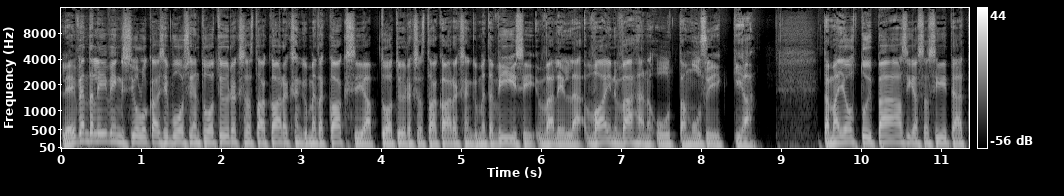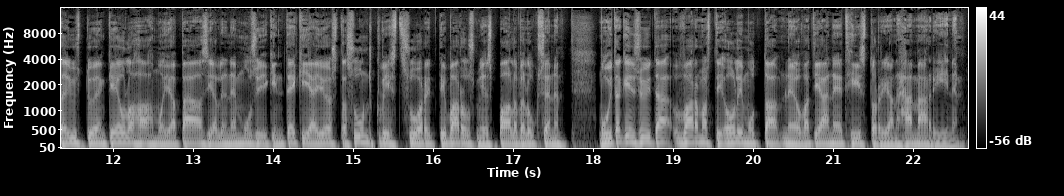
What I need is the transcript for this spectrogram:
Live and the Livings julkaisi vuosien 1982 ja 1985 välillä vain vähän uutta musiikkia. Tämä johtui pääasiassa siitä, että yhtyeen keulahahmo ja pääasiallinen musiikin tekijä Josta Sundqvist suoritti varusmiespalveluksen. Muitakin syitä varmasti oli, mutta ne ovat jääneet historian hämäriin.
